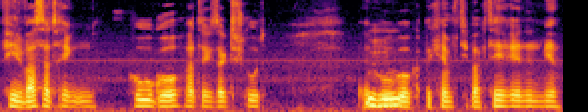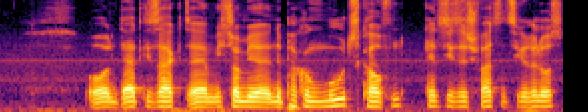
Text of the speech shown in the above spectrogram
Viel Wasser trinken. Hugo hat er gesagt, ist gut. Äh, Mhm. Hugo bekämpft die Bakterien in mir. Und er hat gesagt, ähm, ich soll mir eine Packung Moods kaufen. Kennst du diese schwarzen Zigarillos?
